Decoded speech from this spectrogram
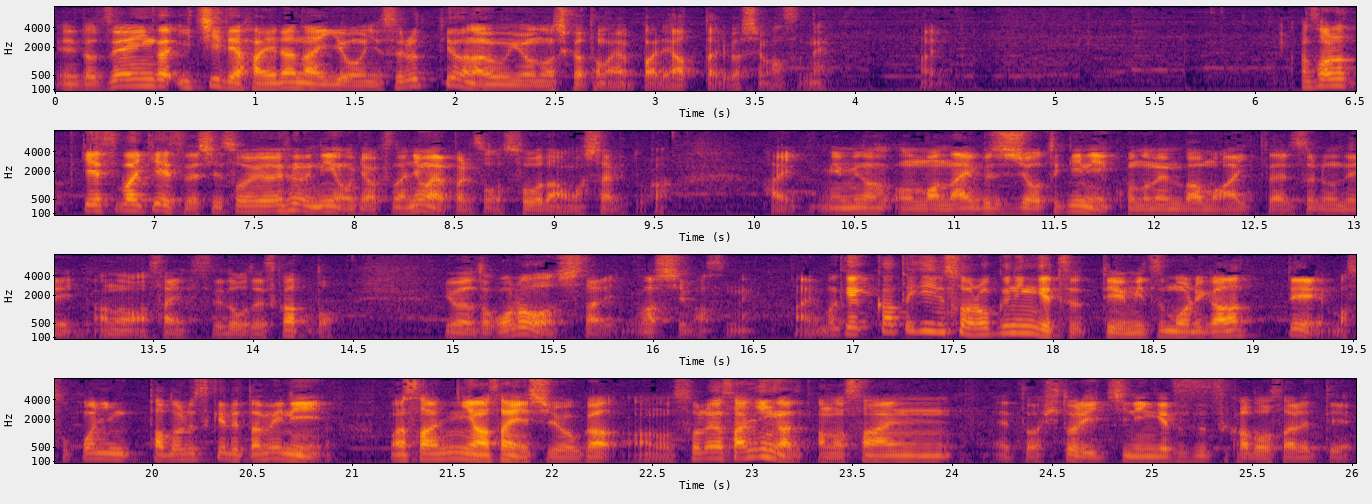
えー、と全員が1で入らないようにするっていうような運用の仕方もやっぱりあったりはしますね。はい。それはケースバイケースですし、そういうふうにお客さんにもやっぱりその相談をしたりとか、はい。耳の、まあ、内部事情的にこのメンバーも空いてたりするので、あの、アサインしてどうですかというようなところをしたりはしますね。はい。まあ、結果的にその6人月っていう見積もりがあって、まあ、そこにたどり着けるために、まあ、3人アサインしようが、あの、それは3人が、あの、3、えっと、1人1人月ずつ稼働されて、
